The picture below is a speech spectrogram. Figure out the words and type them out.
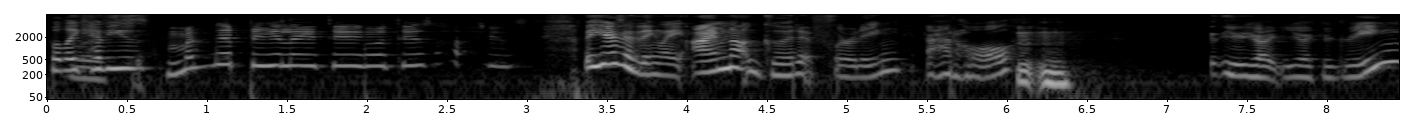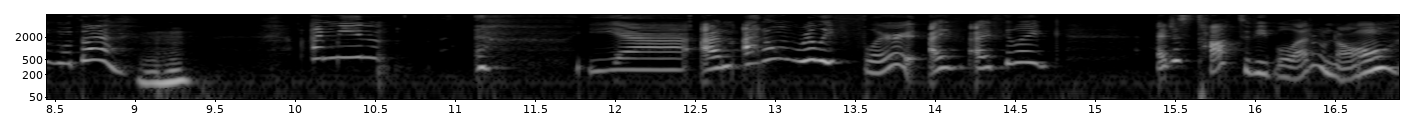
But like, have you? manipulating with his eyes? But here's the thing: like, I'm not good at flirting at all. Mm-mm. You're like, you're like agreeing with that? Mm-hmm. I mean, yeah, I'm. I don't really flirt. I I feel like I just talk to people. I don't know.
